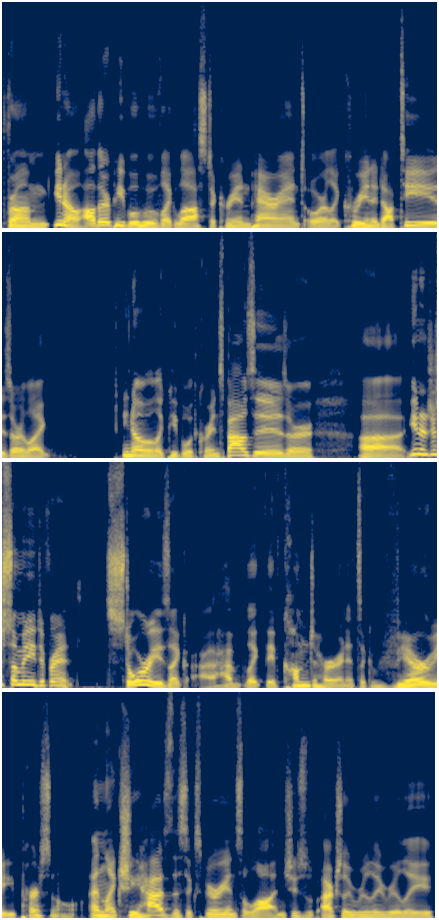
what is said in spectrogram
from, you know, other people who've like lost a Korean parent or like Korean adoptees or like you know, like people with Korean spouses or uh, you know, just so many different stories like uh, have like they've come to her and it's like very personal and like she has this experience a lot and she's actually really really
